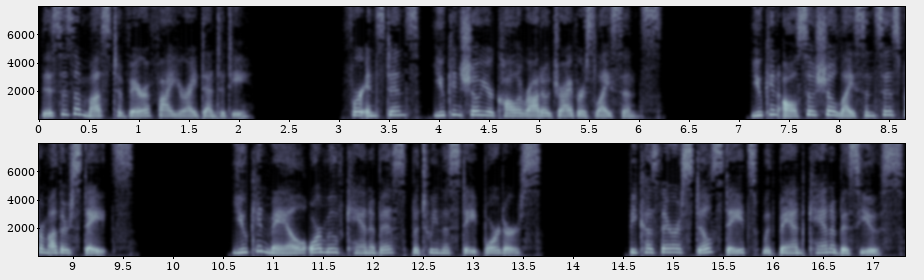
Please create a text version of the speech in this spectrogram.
This is a must to verify your identity. For instance, you can show your Colorado driver's license. You can also show licenses from other states. You can mail or move cannabis between the state borders. Because there are still states with banned cannabis use.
